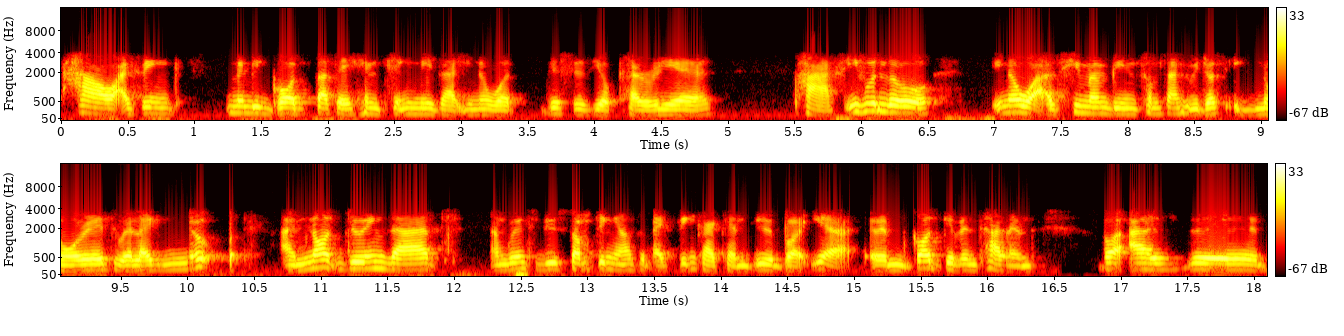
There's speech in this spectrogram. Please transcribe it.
how I think maybe God started hinting me that, you know what, this is your career path. Even though, you know what, as human beings, sometimes we just ignore it. We're like, nope, I'm not doing that. I'm going to do something else that I think I can do. But yeah, um, God given talent. But as the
